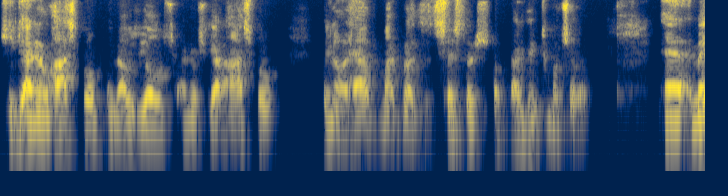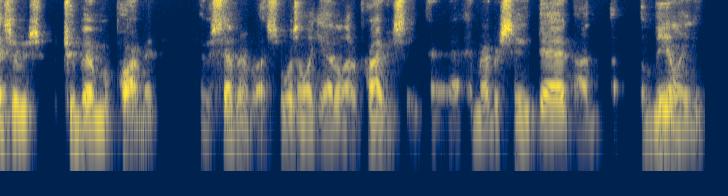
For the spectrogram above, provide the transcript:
She got in a hospital, and I was the oldest. I know she got in a hospital. You know, I have my brothers and sisters. So I didn't think too much of it. And I mentioned it was two bedroom apartment. There was seven of us. It wasn't like you had a lot of privacy. I remember seeing Dad on kneeling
